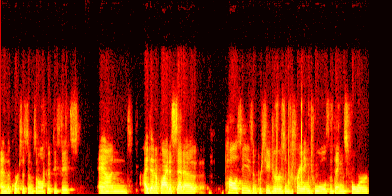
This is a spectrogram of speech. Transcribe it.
and the court systems in all 50 states and identified a set of policies and procedures and training tools and things for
